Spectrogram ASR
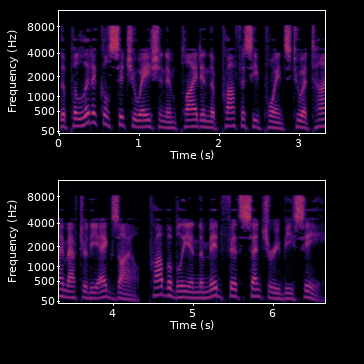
The political situation implied in the prophecy points to a time after the exile, probably in the mid-5th century BC.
